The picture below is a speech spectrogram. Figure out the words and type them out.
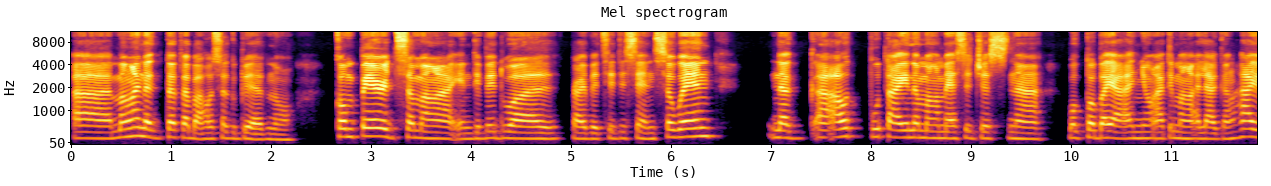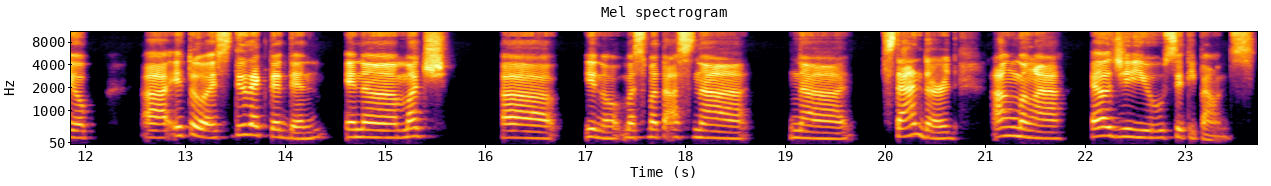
ah, mga nagtatrabaho sa gobyerno compared sa mga individual, private citizens. So, when nag-out po tayo ng mga messages na huwag pabayaan yung ating mga alagang hayop, ah, ito is directed din in a much, ah, you know, mas mataas na na standard ang mga LGU city pounds.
